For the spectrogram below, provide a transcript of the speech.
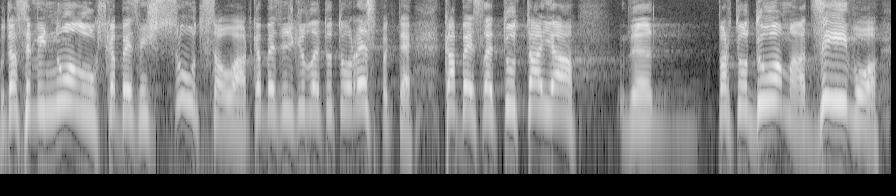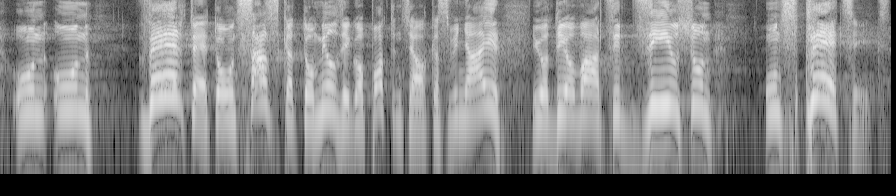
Un tas ir viņa nolūks, kāpēc viņš sūta savu vārdu, kāpēc viņš grib, lai tu to respektē, kāpēc tu tajā e, par to domā, dzīvo un, un vērtē to un saskata to milzīgo potenciālu, kas viņā ir. Jo Dieva vārds ir dzīves un, un spēcīgs.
